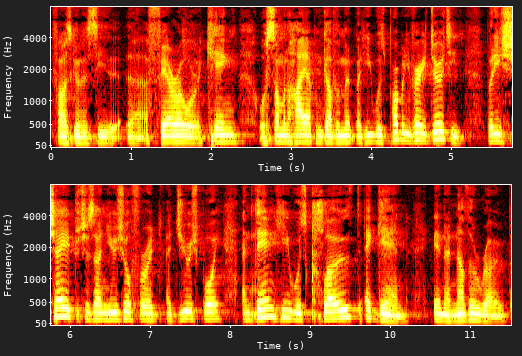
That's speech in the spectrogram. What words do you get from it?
if I was going to see uh, a pharaoh or a king or someone high up in government, but he was probably very dirty. But he shaved, which is unusual for a, a Jewish boy. And then he was clothed again in another robe.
